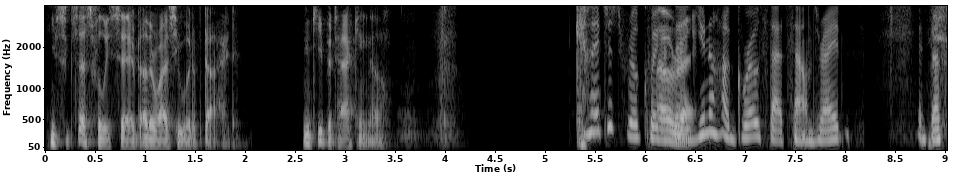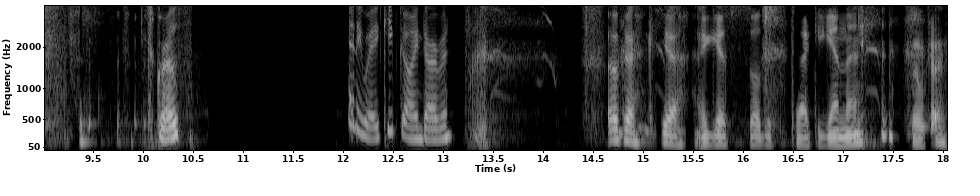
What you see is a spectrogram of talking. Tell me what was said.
He successfully saved, otherwise, he would have died. You can keep attacking, though. Can I just real quick Oh, say, right. you know how gross that sounds, right? Like, That's it's gross. Anyway, keep going, Darvin. Okay. Yeah, I guess I'll just attack again then. Okay.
